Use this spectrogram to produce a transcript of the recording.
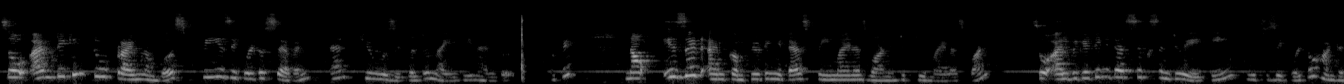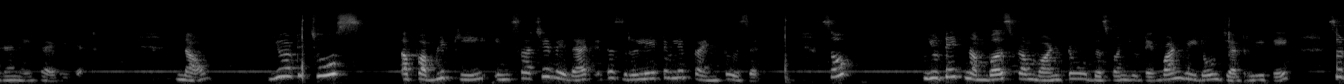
So I'm taking two prime numbers, p is equal to 7 and q is equal to 19 I'm doing. Okay. it, I'm computing it as p minus 1 into q minus 1. So I'll be getting it as 6 into 18 which is equal to 108 I will get. Now you have to choose a public key in such a way that it is relatively prime to z. So you take numbers from 1 to this one you take 1 we don't generally take so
